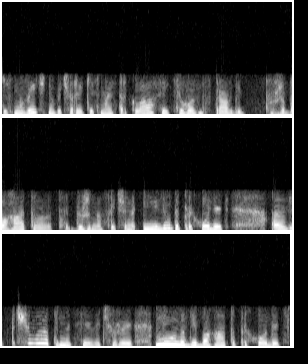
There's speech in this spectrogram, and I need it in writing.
якісь музичні вечори, якісь майстер-класи, і цього насправді дуже багато, це дуже насичено. І люди приходять е, відпочивати на ці вечори. Молоді багато приходить.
